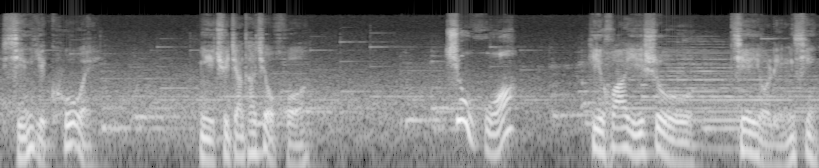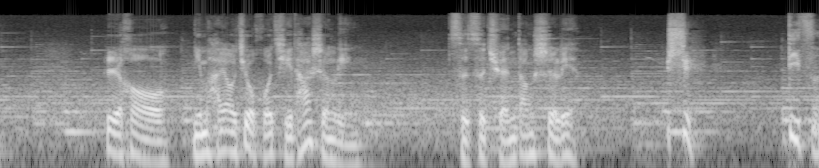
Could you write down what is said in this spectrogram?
形已枯萎，你去将它救活。救活？一花一树皆有灵性，日后你们还要救活其他生灵，此次全当试炼。是，弟子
